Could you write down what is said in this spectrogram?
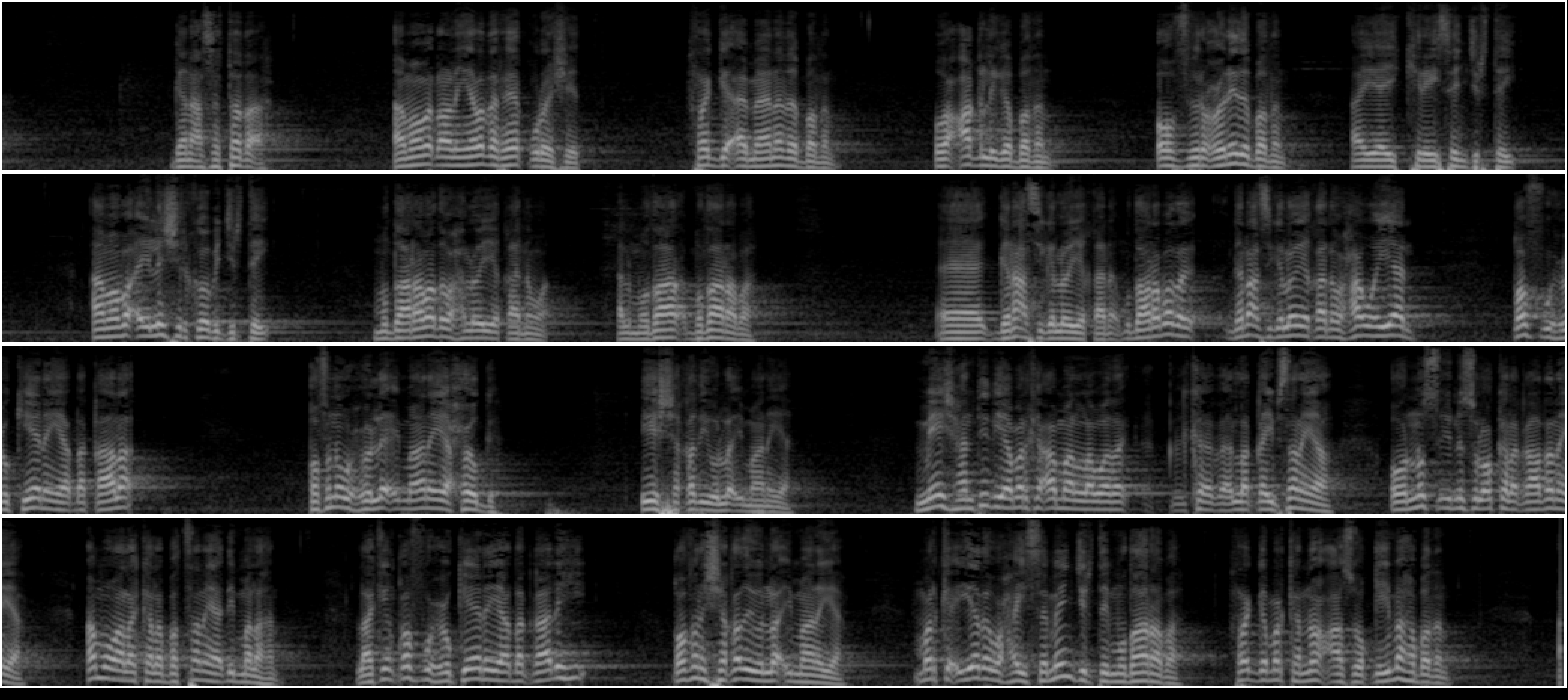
ganacsatada ah amaba dhallinyarada reer qureysheed ragga ammaanada badan oo caqliga badan oo fircoonida badan ayay kiraysan jirtay amaba ay la shirkoobi jirtay. Mudaarabada wax loo yaqaano waa almudaaraba ganacsiga loo yaqaano. Mudaarabada ganacsiga loo yaqaano waxaa weeyaan qof wuxuu keenayaa dhaqaala qofna wuxuu la imaanayaa xoogga iyo shaqadii uu la imaanaya meesh hantidia marka ama lawada la qaybsanaya oo nus iyo nus loo kala qaadanaya ama waa la kala badsanaya dhib ma lahan. Laakiin qof wuxuu keenayaa dhaqaalihii qofna shaqadii uu la imaanaya marka iyada waxay samayn jirtay mudaaraba ragga marka noocaas oo qiimaha badan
